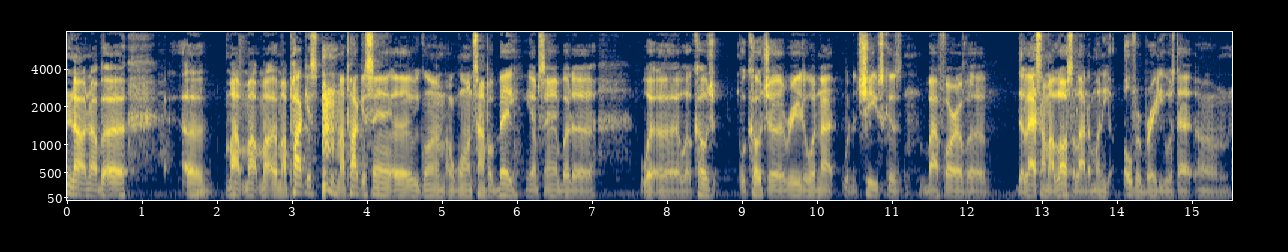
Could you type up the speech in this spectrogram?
no, no, no. But uh, uh, my my my, uh, my pockets, my pockets saying uh, we going. I'm going Tampa Bay. You know what I'm saying? But uh, what uh, what coach, with Coach uh, Reid or whatnot with the Chiefs, because by far of uh, the last time I lost a lot of money over Brady was that um.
